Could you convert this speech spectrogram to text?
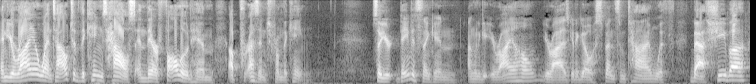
And Uriah went out of the king's house, and there followed him a present from the king. So David's thinking, I'm going to get Uriah home. Uriah's going to go spend some time with Bathsheba.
